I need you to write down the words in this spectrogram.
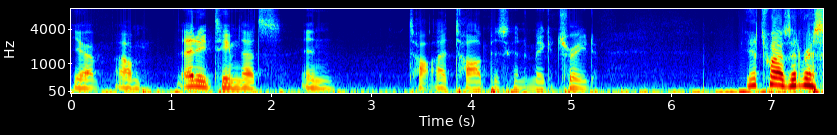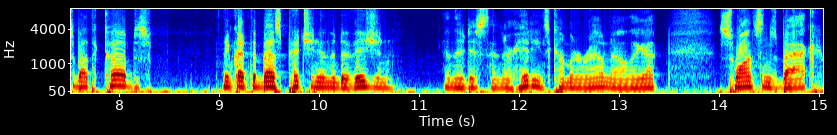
Yeah. Um, any team that's in top, at top is going to make a trade. That's why I was interested about the Cubs. They've got the best pitching in the division, and they just and their hitting's coming around now. They got Swanson's back,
